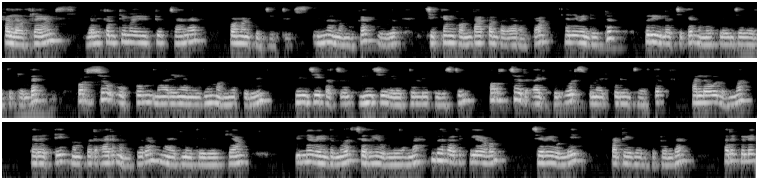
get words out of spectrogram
Hello friends welcome to my YouTube channel common cooking tips ഇന്ന് നമുക്ക് ഒരു ചിക്കൻ കൊണ്ടാട്ടം തയ്യാറാക്കാം. അതിന് വേണ്ടിയിട്ട് ഒരു കിലോ ചിക്കൻ നമ്മൾ ക്ലീൻ ചെയ്തെടുത്തിട്ടുണ്ട് കുറച്ച് ഉപ്പും നാരങ്ങാനീരും മഞ്ഞപ്പൊടിയും ഇഞ്ചി പച്ച ഇഞ്ചി വെളുത്തുള്ളി പേസ്റ്റും കുറച്ച് ഒരു അരിപ്പൊടി ഒരു സ്പൂൺ അരിപ്പൊടിയും ചേർത്ത് നല്ലപോലെ ഒന്ന് പുരട്ടി നമുക്കൊരു അരമണിക്കൂർ മാരിനേറ്റ് ചെയ്ത് വയ്ക്കാം പിന്നെ വേണ്ടുന്നത് ചെറിയ ഉള്ളിയാണ്. ഇത് അര ചെറിയ ഉള്ളി കട്ട് ചെയ്തെടുത്തിട്ടുണ്ട്. അര കൂടുതൽ.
